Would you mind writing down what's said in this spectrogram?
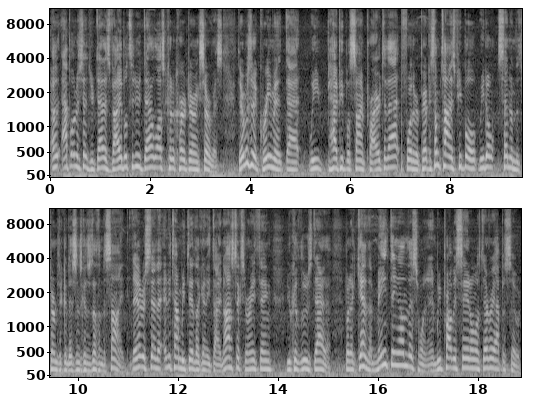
uh, Apple understands your data is valuable to you, data loss could occur during service. There was an agreement that we had people sign prior to that for the repair. Because sometimes people we don't send them the terms and conditions because there's nothing to sign. They understand that anytime we did like any diagnostics or anything, you could lose data. But again, the main thing on this one, and we probably say it almost every episode,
